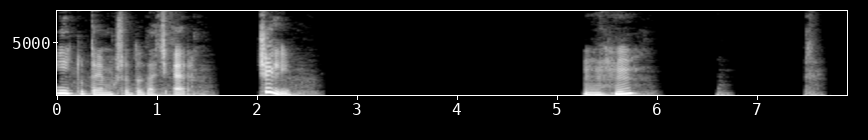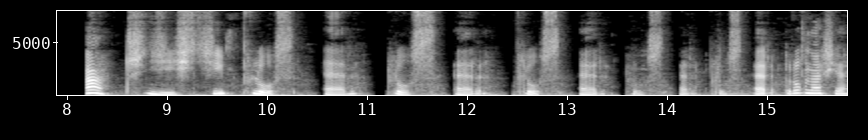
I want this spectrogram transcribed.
I tutaj muszę dodać R. Czyli mhm. A30 plus R plus R plus R plus R plus R równa się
